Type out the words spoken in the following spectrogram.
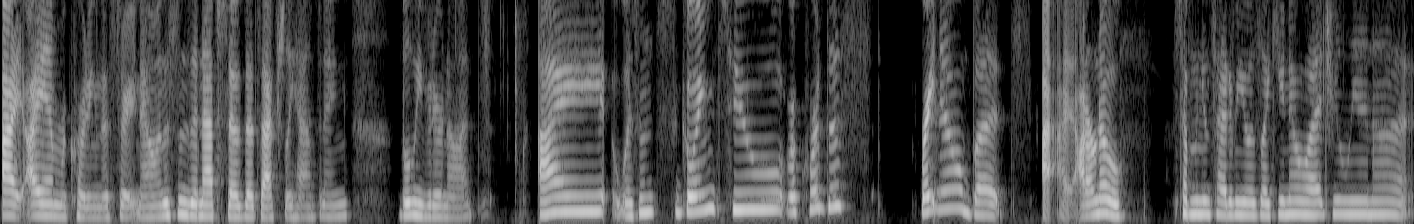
I I am recording this right now and this is an episode that's actually happening. Believe it or not. I wasn't going to record this right now, but I, I, I don't know something inside of me was like, you know what, Juliana,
